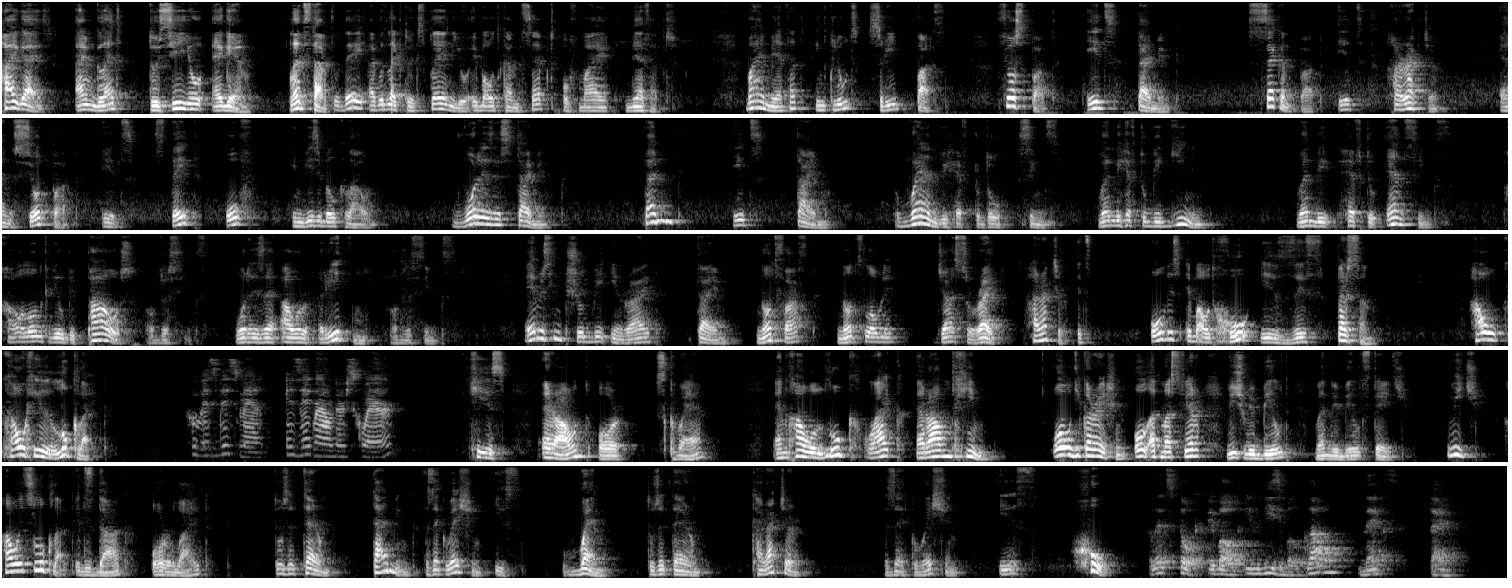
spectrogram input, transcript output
Hi guys, I'm glad to see you again. Let's start. Today I would like to explain you about concept of my method. My method includes three parts. First part is timing. Second part is character. And third part is state of invisible cloud. What is this timing? Timing it's time. When we have to do things, when we have to begin, when we have to end things, how long will be pause of the things, what is our rhythm of the things. Everything should be in right time, not fast, not slowly, just right. Character, it's always about who is this person, how, how he look like. Who is this man? Is it round or square? He is around or square, and how look like around him. All decoration, all atmosphere which we build when we build stage. Which, how it's look like, it's dark or light. To the term timing, the question is when. To the term character, the question is who. Let's talk about invisible cloud next time.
